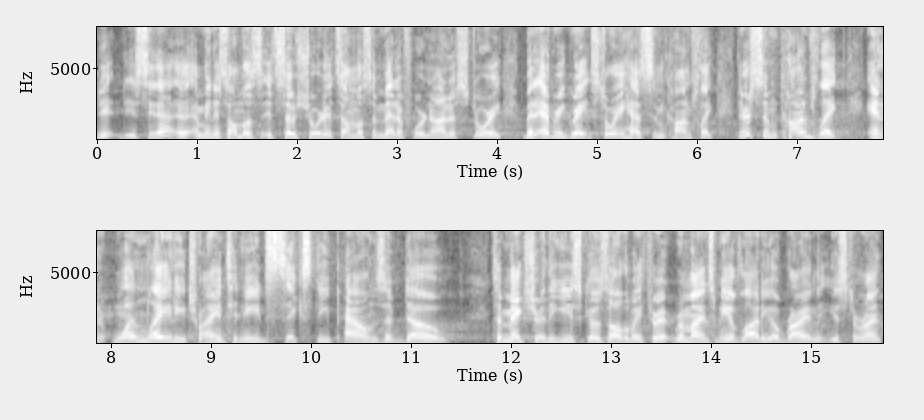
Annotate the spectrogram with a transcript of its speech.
Do you, see that? I mean, it's almost, it's so short, it's almost a metaphor, not a story. But every great story has some conflict. There's some conflict in one lady trying to knead 60 pounds of dough to make sure the yeast goes all the way through it. Reminds me of Lottie O'Brien that used to run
